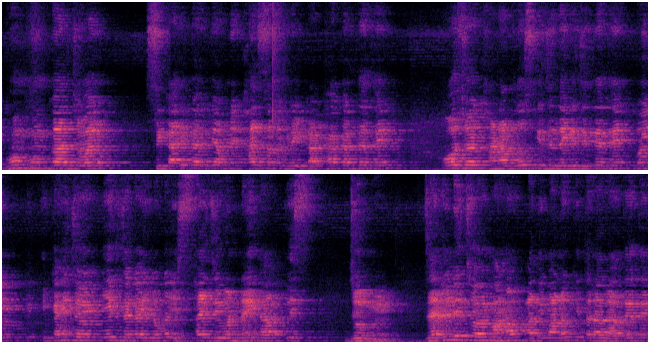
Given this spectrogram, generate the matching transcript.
घूम घूम कर जो है, शिकारी करके अपने खाद्य सामग्री इकट्ठा करते थे और जो है खानाबदोश की ज़िंदगी जीते थे। कोई कहीं जो है, एक जगह लोगों का स्थायी जीवन नहीं था इस युग में। जनरली जो है, मानव, आदिमानव की तरह रहते थे।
